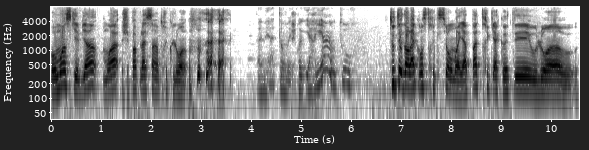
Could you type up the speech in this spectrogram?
Au moins, ce qui est bien, moi, j'ai pas placé un truc loin. Ah, mais attends, mais re- y a rien autour. Tout est dans la construction, moi. Y a pas de truc à côté ou loin ou.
